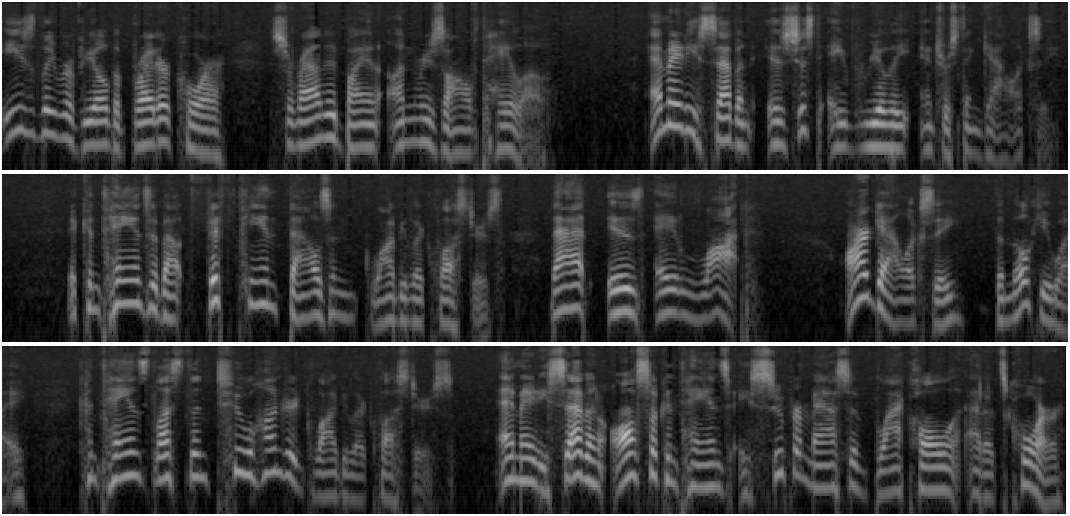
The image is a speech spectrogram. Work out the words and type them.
easily reveal the brighter core surrounded by an unresolved halo. M87 is just a really interesting galaxy. It contains about 15,000 globular clusters. That is a lot. Our galaxy, the Milky Way, contains less than 200 globular clusters. M87 also contains a supermassive black hole at its core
